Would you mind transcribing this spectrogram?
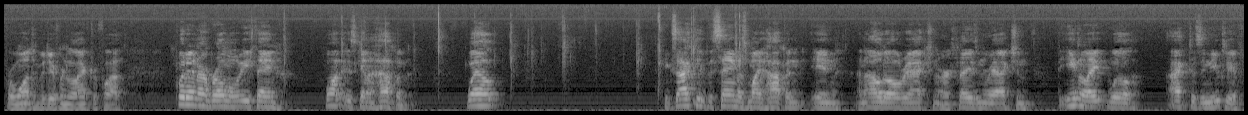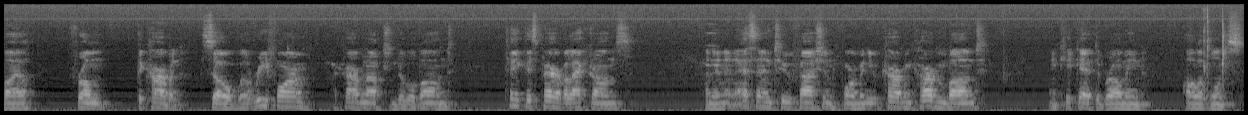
for want of a different electrophile. Put in our bromoethane, what is going to happen? Well, exactly the same as might happen in an aldol reaction or a Claisen reaction, the enolate will act as a nucleophile from the carbon. So we'll reform a carbon-oxygen double bond, take this pair of electrons, and in an SN2 fashion form a new carbon-carbon bond and kick out the bromine all at once.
